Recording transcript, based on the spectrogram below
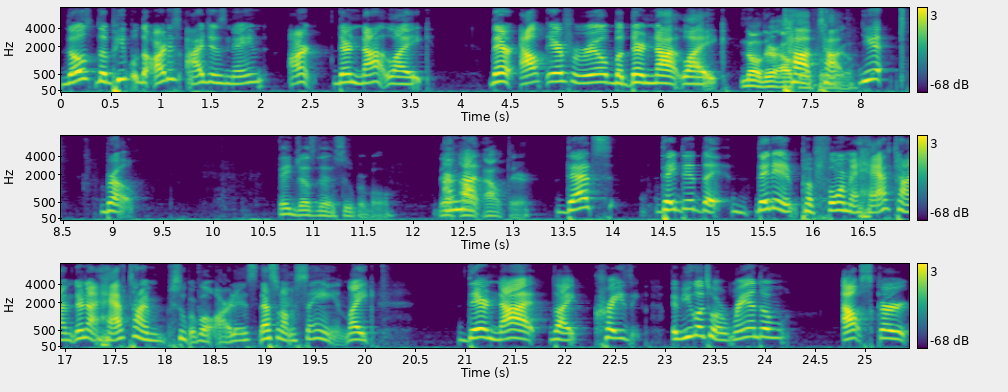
those the people the artists I just named aren't they're not like they're out there for real, but they're not like no, they're out top there for top. real. Yeah, bro, They just did Super Bowl. They're I'm out not- out there. that's they did the they didn't perform at halftime. They're not halftime Super Bowl artists. That's what I'm saying. Like they're not like crazy. If you go to a random outskirt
